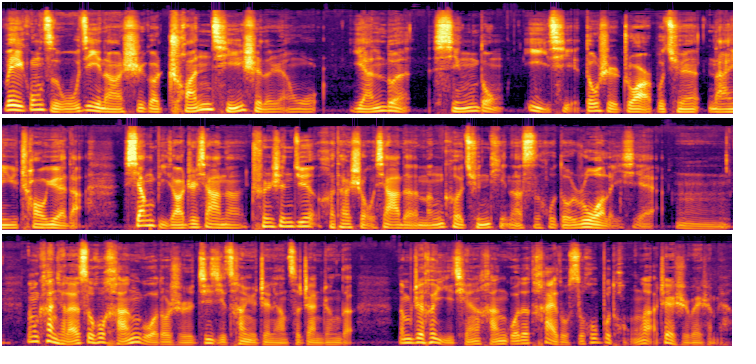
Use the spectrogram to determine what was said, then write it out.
魏公子无忌呢是个传奇式的人物，言论、行动、义气都是卓尔不群，难于超越的。相比较之下呢，春申君和他手下的门客群体呢，似乎都弱了一些。嗯，那么看起来似乎韩国都是积极参与这两次战争的。那么这和以前韩国的态度似乎不同了，这是为什么呀？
